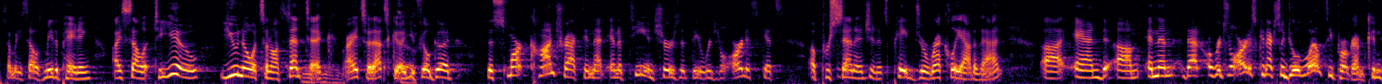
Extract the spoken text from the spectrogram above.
somebody sells me the painting, I sell it to you. You know it's an authentic, mm-hmm. right? So that's good. Yeah. You feel good. The smart contract in that NFT ensures that the original artist gets a percentage and it's paid directly out of that. Uh, and, um, and then that original artist can actually do a loyalty program, can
